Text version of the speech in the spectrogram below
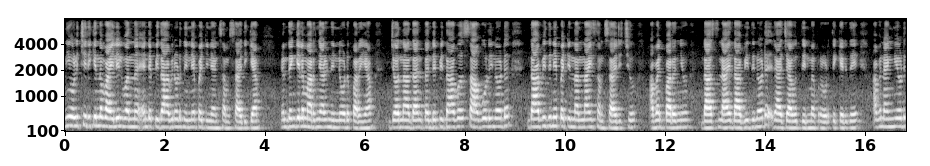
നീ ഒളിച്ചിരിക്കുന്ന വയലിൽ വന്ന് എന്റെ പിതാവിനോട് നിന്നെപ്പറ്റി ഞാൻ സംസാരിക്കാം. എന്തെങ്കിലും അറിഞ്ഞാൽ നിന്നോട് പറയാം. ജോനാഥാൻ തന്റെ പിതാവ് സാവൂളിനോട് ദാവീദിനെ പറ്റി നന്നായി സംസാരിച്ചു. അവൻ പറഞ്ഞു ദാസനായ ദാവീദിനോട് രാജാവ് തിന്മ പ്രവർത്തിക്കരുതേ. അവൻ അങ്ങയോട്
